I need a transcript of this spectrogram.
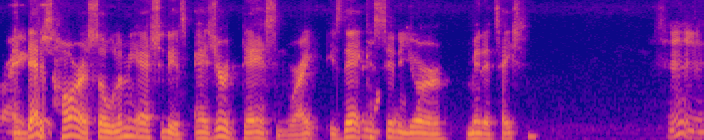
Right. And that is hard. So let me ask you this: as you're dancing, right? Is that considered your meditation? Hmm.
